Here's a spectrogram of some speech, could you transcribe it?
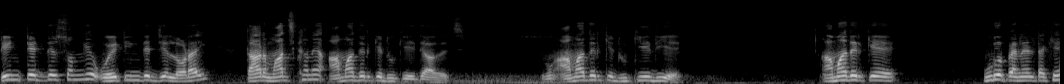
টেন্টেডদের সঙ্গে ওয়েটিংদের যে লড়াই, তার মাঝখানে আমাদেরকে ঢুকিয়ে দেওয়া হয়েছে। এবং আমাদেরকে ঢুকিয়ে দিয়ে আমাদেরকে পুরো প্যানেলটাকে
